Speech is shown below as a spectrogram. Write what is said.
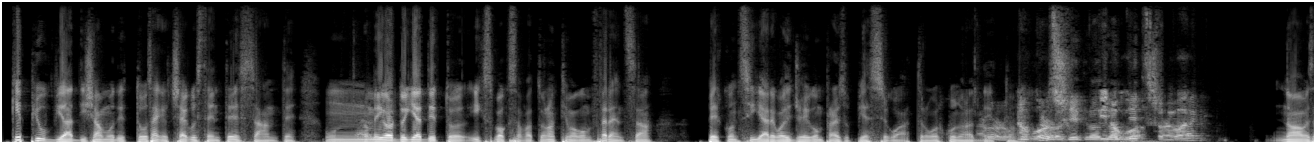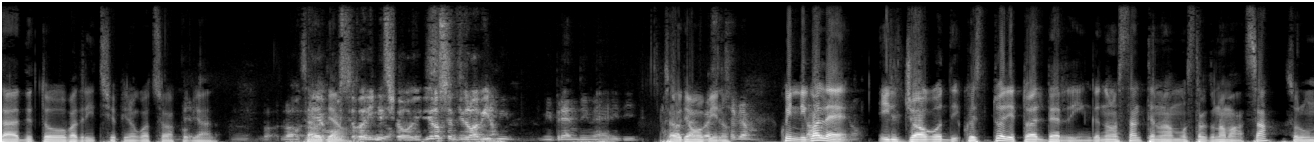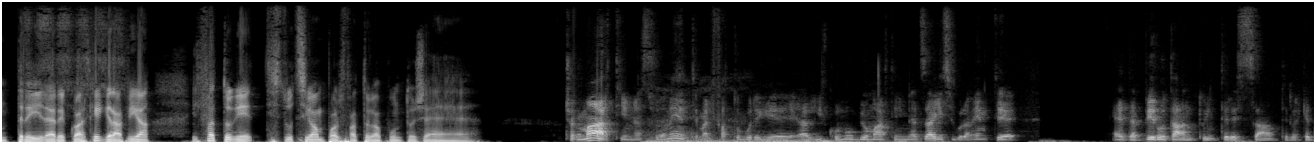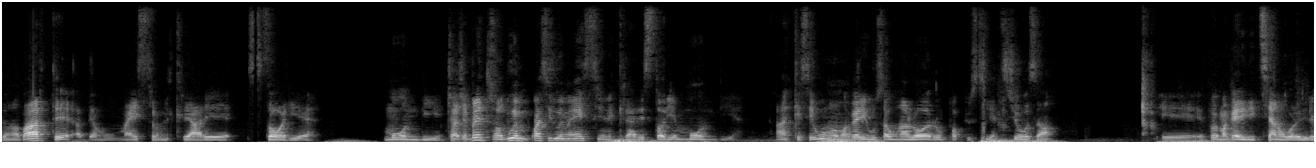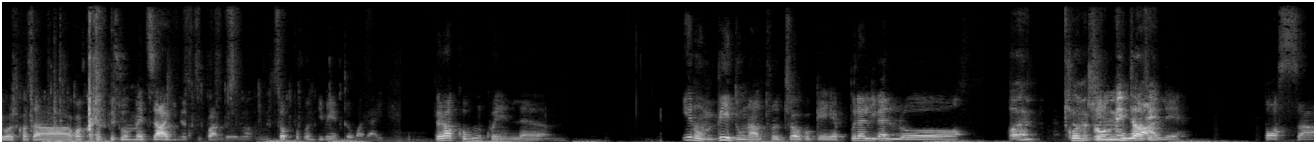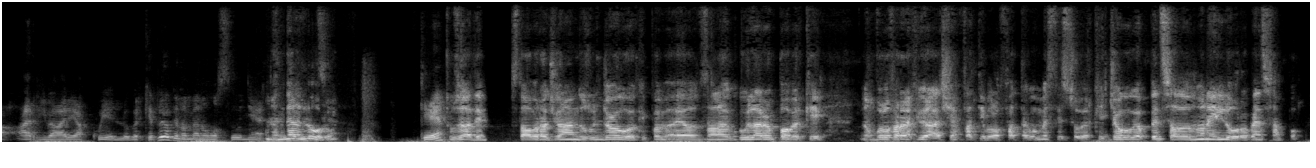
che più vi ha, diciamo, detto, sai che c'è, questo è interessante. Un- Non mi ricordo chi ha detto, Xbox ha fatto un'ottima conferenza per consigliare quali giochi comprare su PS4. Qualcuno l'ha Allora, detto. Pino quello l'ho Corso, detto- l'ho- Pino detto- Corso, mi pare. No, mi sa ha detto Patrizio e Pino Cozzo l'ha copiato. Mm, lo- lo- Salutiamo. Io- l'ho sentito da Pino. Mi, prendo i meriti. Salutiamo Vabbè, Pino. questo abbiamo- Quindi Ciao, qual è Pino. il gioco di... quest- tu hai detto Elden Ring, nonostante non ha mostrato una mazza, solo un trailer e qualche grafica, il fatto che ti stuzzica un po' il fatto che appunto c'è... Cioè Martin, assolutamente, ma il fatto pure che eh, il connubio Martin e Miyazaki sicuramente è davvero tanto interessante, perché da una parte abbiamo un maestro nel creare storie, mondi, cioè, cioè sono due, quasi due maestri nel creare storie e mondi, anche se uno magari usa una lore un po' più silenziosa, e, poi magari Tiziano vuole dire qualcosa, qualcosa più su Miyazaki quando il suo approfondimento magari. Però comunque il- io non vedo un altro gioco che pure a livello Eh? Cioè, concettuale possa arrivare a quello perché è vero che non mi hanno mostrato niente andare a loro. che? Scusate, stavo ragionando sul gioco che poi eh, sono a googlare un po' perché non volevo fare una figura, cioè, infatti poi l'ho fatta con me stesso perché il gioco che ho pensato non è il loro, pensa un po'.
